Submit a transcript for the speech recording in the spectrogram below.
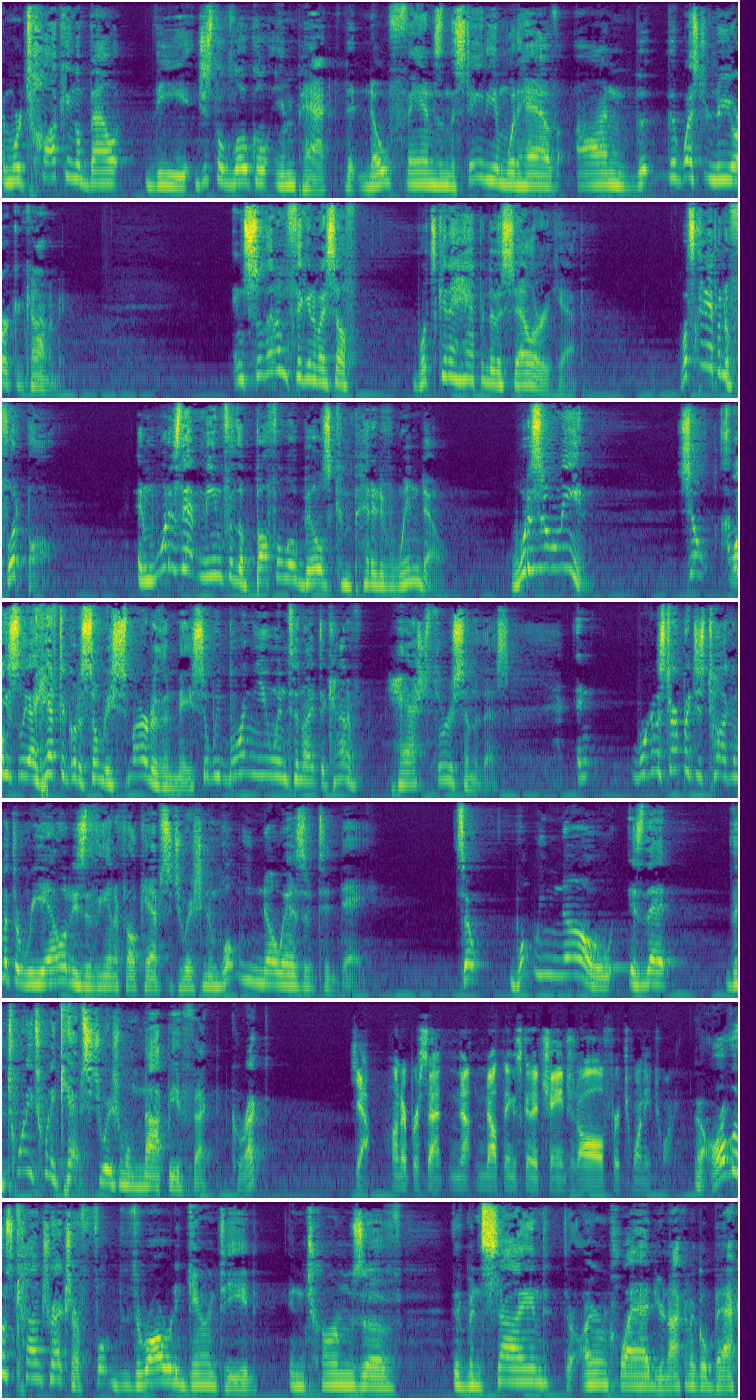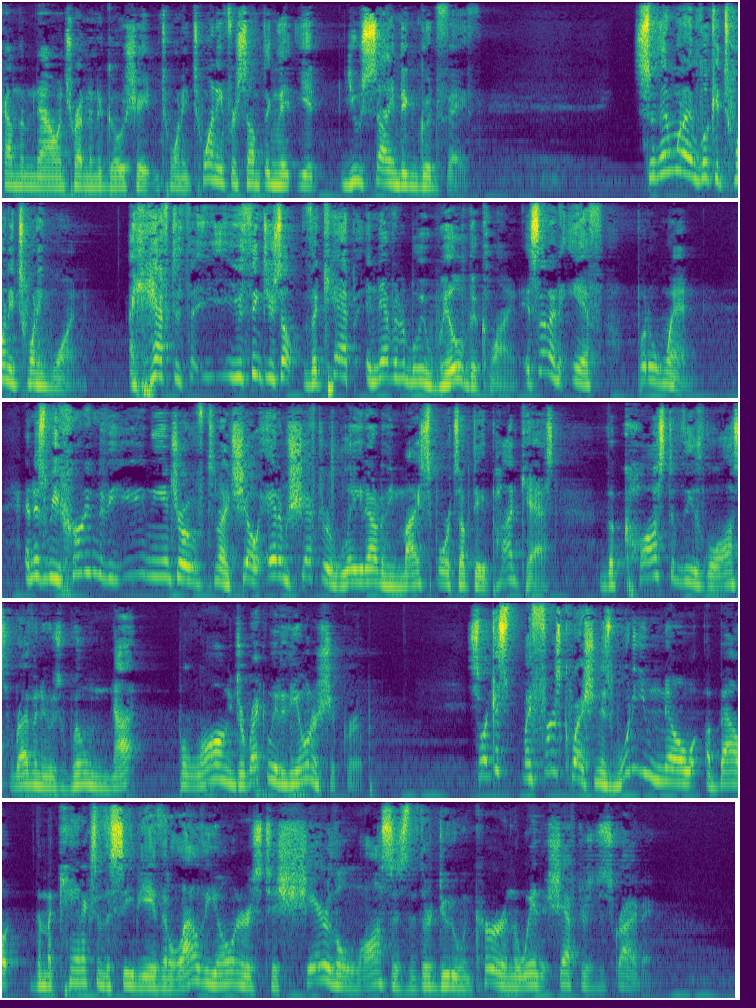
and we're talking about the just the local impact that no fans in the stadium would have on the, the Western New York economy. And so then I'm thinking to myself, what's going to happen to the salary cap? What's going to happen to football? And what does that mean for the Buffalo Bills competitive window? What does it all mean? So obviously, I have to go to somebody smarter than me. So we bring you in tonight to kind of hash through some of this. We're going to start by just talking about the realities of the NFL cap situation and what we know as of today. So what we know is that the 2020 cap situation will not be affected, correct? Yeah, hundred percent. No, nothing's going to change at all for 2020. Now, all those contracts are full, they're already guaranteed in terms of They've been signed. They're ironclad. You're not going to go back on them now and try to negotiate in 2020 for something that you, you signed in good faith. So then when I look at 2021, I have to, th- you think to yourself, the cap inevitably will decline. It's not an if, but a when. And as we heard into the, in the intro of tonight's show, Adam Schefter laid out in the My Sports Update podcast, the cost of these lost revenues will not belong directly to the ownership group. So I guess my first question is, what do you know about the mechanics of the CBA that allow the owners to share the losses that they're due to incur in the way that Schefter's describing?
